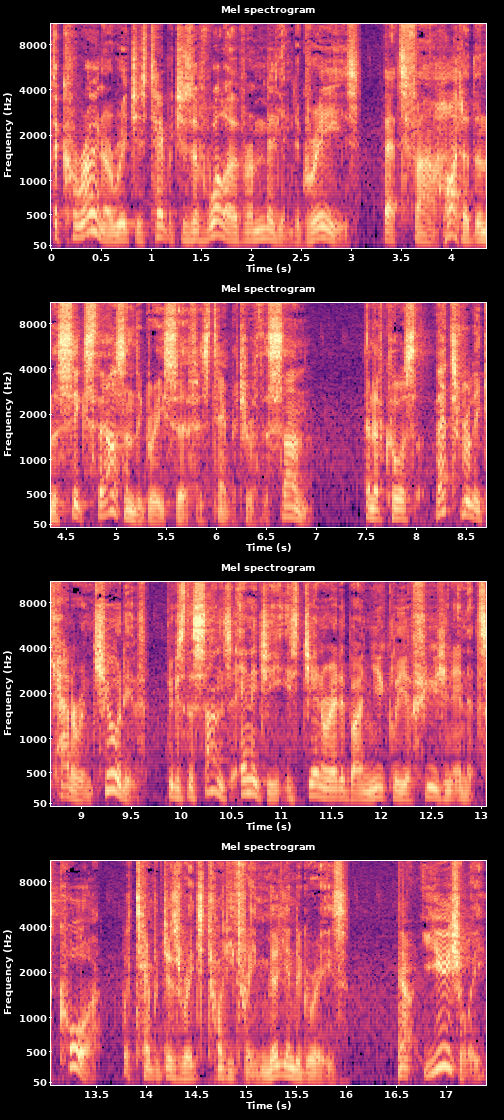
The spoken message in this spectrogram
the corona reaches temperatures of well over a million degrees. That's far hotter than the 6,000 degree surface temperature of the Sun. And of course, that's really counterintuitive because the Sun's energy is generated by nuclear fusion in its core, where temperatures reach 23 million degrees. Now, usually,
